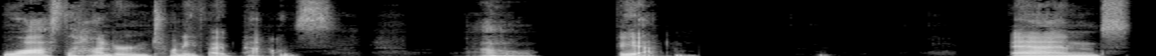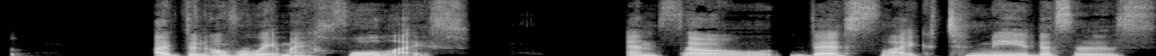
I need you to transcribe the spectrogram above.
lost 125 pounds. Oh. Yeah. And I've been overweight my whole life. And so this like to me this is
